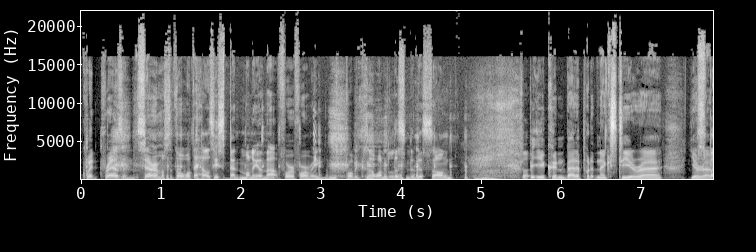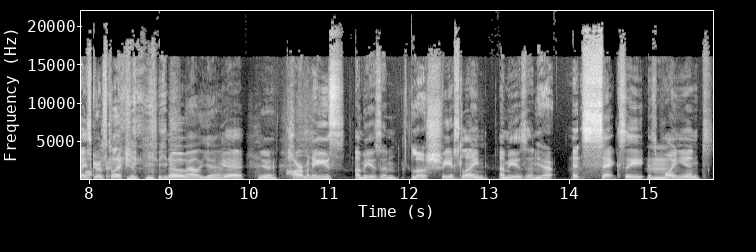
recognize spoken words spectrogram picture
quid present. Sarah must have thought, "What the hell's he spent money on that for?" For me, it was probably because I wanted to listen to this song. but you couldn't better put it next to your uh, your uh, Spice mo- Girls collection. No. Well, yeah, Yeah. yeah. Harmonies, amazing. Lush. Bassline, amazing. Yeah. Mm. It's sexy. It's poignant.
